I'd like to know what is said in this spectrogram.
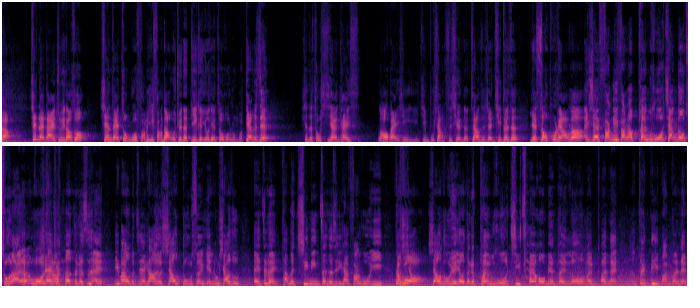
那现在大家注意到说，现在中国防疫防到，我觉得第一个有点走火入魔，第二个是现在从西安开始。老百姓已经不像之前的这样子忍气吞声，也受不了了。哎，现在防疫防到喷火枪都出来了。喷火枪，现在看到这个是哎，一般我们之前看到有消毒水沿路消毒，哎，这个哎，他们清零政策是，你看防护衣，这火消毒员用这个喷火器在后面对楼门喷哎，对地板喷哎，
